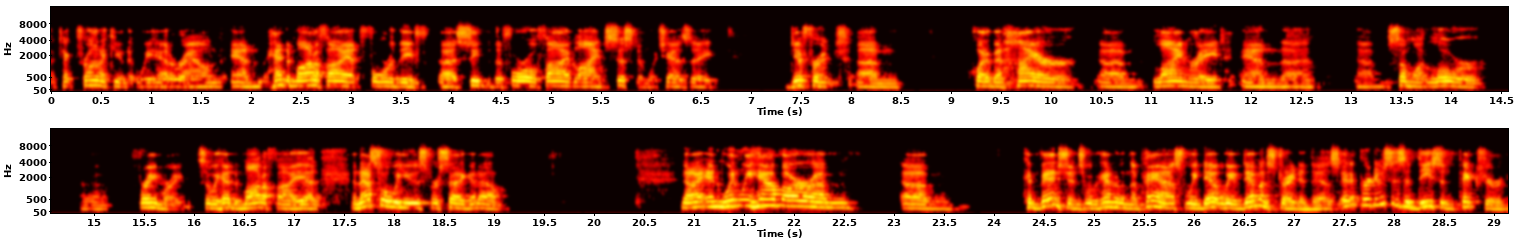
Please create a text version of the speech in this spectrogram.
a Tektronix unit we had around and had to modify it for the, uh, C, the 405 line system, which has a different, um, quite a bit higher um, line rate and uh, um, somewhat lower uh, frame rate. So we had to modify it. And that's what we used for setting it up. Now, and when we have our um, um, conventions, we've had it in the past, we de- we've demonstrated this, and it produces a decent picture.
